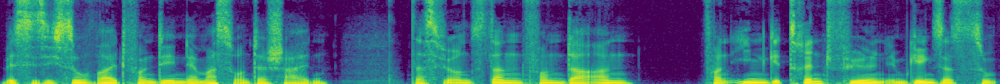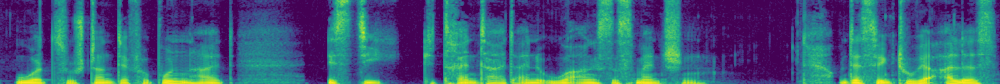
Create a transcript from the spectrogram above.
bis sie sich so weit von denen der Masse unterscheiden, dass wir uns dann von da an von ihnen getrennt fühlen, im Gegensatz zum Urzustand der Verbundenheit, ist die Getrenntheit eine Urangst des Menschen. Und deswegen tun wir alles,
